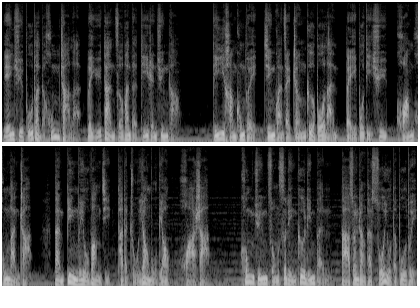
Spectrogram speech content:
连续不断的轰炸了位于淡泽湾的敌人军港。第一航空队尽管在整个波兰北部地区狂轰滥炸，但并没有忘记他的主要目标华沙。空军总司令戈林本打算让他所有的部队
